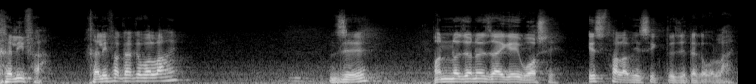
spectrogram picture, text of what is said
খলিফা খলিফা কাকে বলা হয়? যে অন্যজনের জায়গায় বসে। স্থলাভিষিক্ত যেটাকে বলা হয়।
